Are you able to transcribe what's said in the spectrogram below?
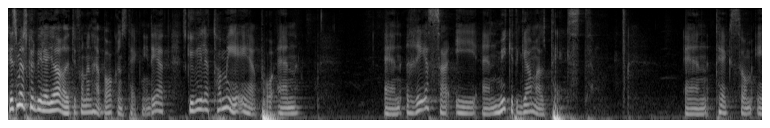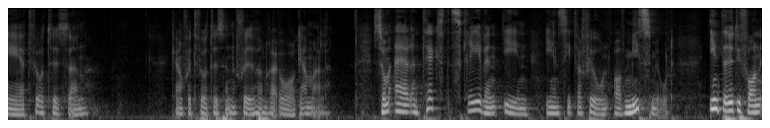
Det som jag skulle vilja göra utifrån den här bakgrundsteckningen det är att jag skulle vilja ta med er på en, en resa i en mycket gammal text. En text som är 2000, kanske 2700 år gammal. Som är en text skriven in i en situation av missmod. Inte utifrån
